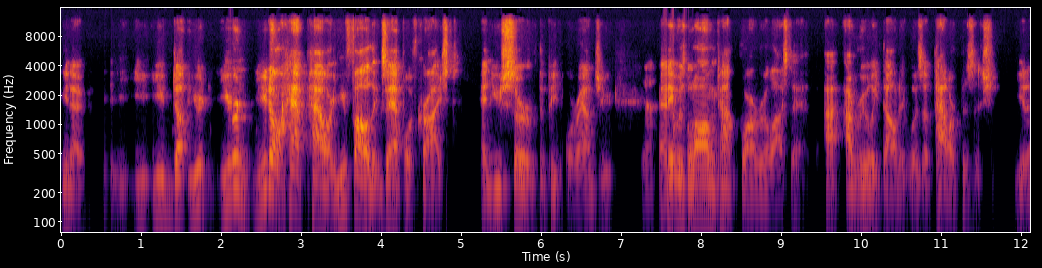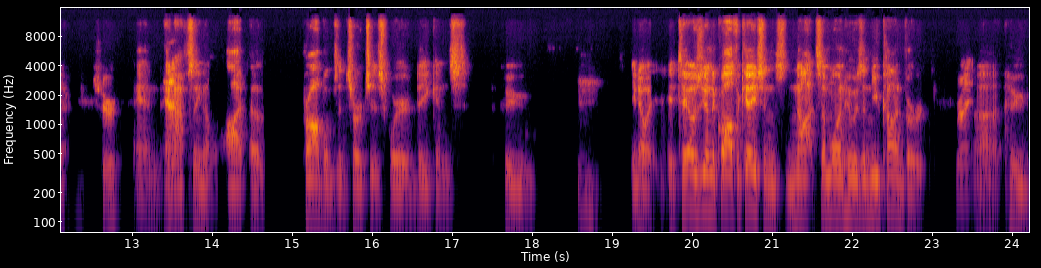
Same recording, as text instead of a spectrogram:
you know, you, you don't you're you're you don't have power. You follow the example of Christ and you serve the people around you. Yeah. And it was a long time before I realized that. I, I really thought it was a power position, you know. Sure. And and I've seen a lot of problems in churches where deacons who you know, it, it tells you in the qualifications, not someone who is a new convert, right? Uh, who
